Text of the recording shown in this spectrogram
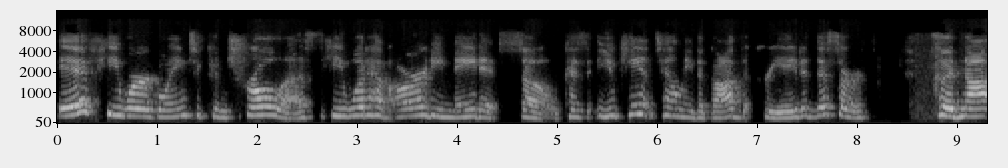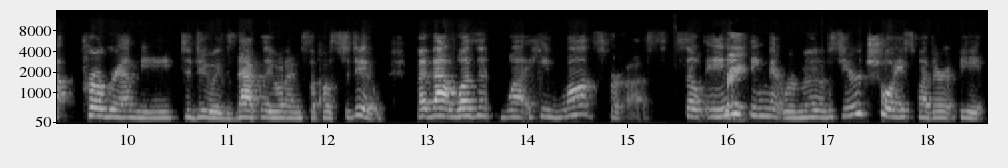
if He were going to control us, He would have already made it so. Because you can't tell me the God that created this earth could not program me to do exactly what I'm supposed to do. But that wasn't what he wants for us. So anything that removes your choice, whether it be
